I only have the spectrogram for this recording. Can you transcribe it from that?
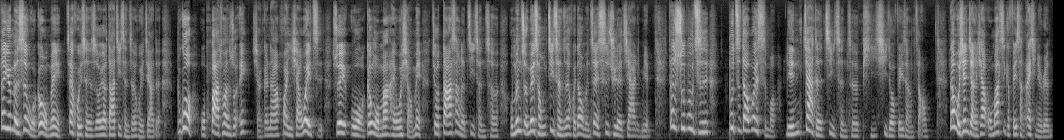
那原本是我跟我妹在回程的时候要搭计程车回家的，不过我爸突然说：“哎，想跟他换一下位置。”所以我跟我妈还有我小妹就搭上了计程车，我们准备从计程车回到我们在市区的家里面。但殊不知。不知道为什么廉价的计程车脾气都非常糟。那我先讲一下，我妈是一个非常爱钱的人，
